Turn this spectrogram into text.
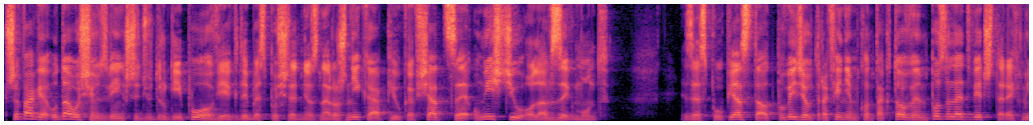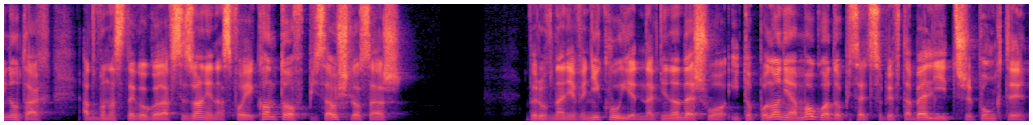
Przewagę udało się zwiększyć w drugiej połowie, gdy bezpośrednio z narożnika piłkę w siatce umieścił Olaf Zygmunt. Zespół Piasta odpowiedział trafieniem kontaktowym po zaledwie 4 minutach, a 12 gola w sezonie na swoje konto wpisał ślosarz. Wyrównanie wyniku jednak nie nadeszło i to Polonia mogła dopisać sobie w tabeli 3 punkty.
